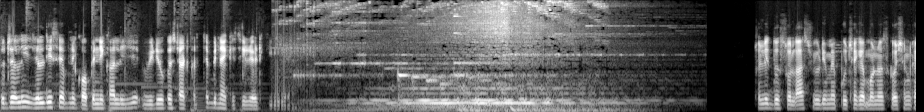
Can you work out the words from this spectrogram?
तो जल्दी जल्दी से अपनी कॉपी निकाल लीजिए वीडियो को स्टार्ट करते बिना किसी लेट किए। चलिए दोस्तों लास्ट वीडियो में पूछे गए बोनस क्वेश्चन का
